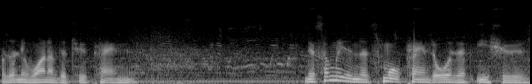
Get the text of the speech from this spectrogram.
was only one of the two planes. There's some reason that small planes always have issues.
